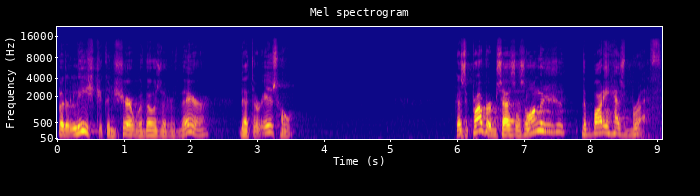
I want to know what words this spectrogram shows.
But at least you can share with those that are there that there is hope. Because the proverb says, as long as you, the body has breath,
